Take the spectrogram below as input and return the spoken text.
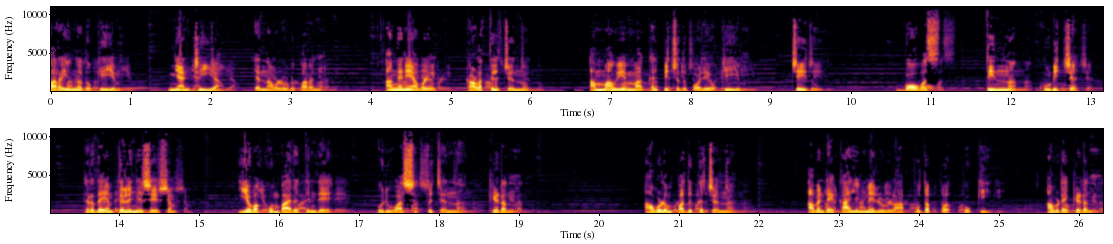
പറയുന്നതൊക്കെയും ഞാൻ ചെയ്യാം. എന്നവളോട് പറഞ്ഞു. അങ്ങനെ അവൾ കളത്തിൽ ചെന്നു അമ്മാവിയമ്മ കൽപ്പിച്ചതുപോലെയൊക്കെയും ചെയ്തു. ബോവസ് തിന്ന് കുടിച്ച് ഹൃദയം തെളിഞ്ഞ ശേഷം യവക്കുമ്പാരത്തിന്റെ ഒരു വശത്തു ചെന്ന് കിടന്നു. അവളും പതുക്കെ ചെന്ന് അവന്റെ കാലിന്മേലുള്ള പുതപ്പ് പൊക്കി അവിടെ കിടന്നു.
